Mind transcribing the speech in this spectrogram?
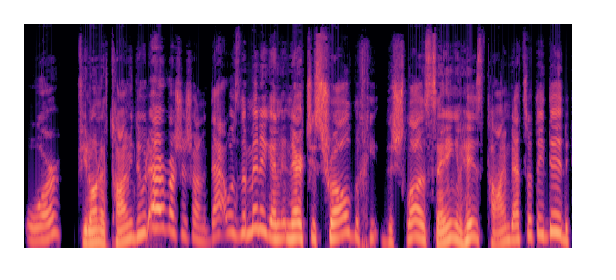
Or if you don't have time, you do it Erev Rosh Hashanah. That was the minig. And in Eretz Yisrael, the, the Shla is saying in his time, that's what they did.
